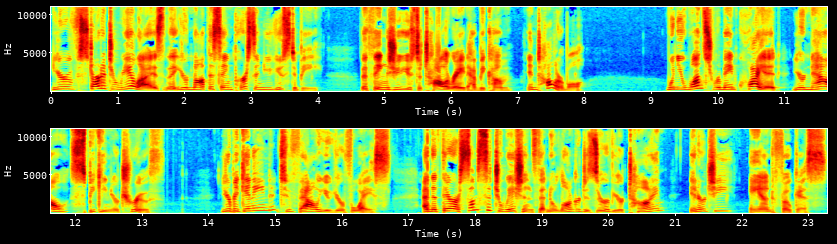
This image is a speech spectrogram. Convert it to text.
You've started to realize that you're not the same person you used to be. The things you used to tolerate have become intolerable. When you once remained quiet, you're now speaking your truth. You're beginning to value your voice and that there are some situations that no longer deserve your time, energy, and focus.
